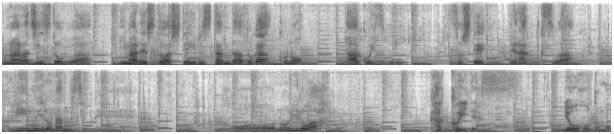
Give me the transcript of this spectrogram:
このアラジンストーブは今レストアしているスタンダードがこのターコイズブルー。そしてデラックスはクリーム色なんですよね。この色はかっこいいです。両方とも。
